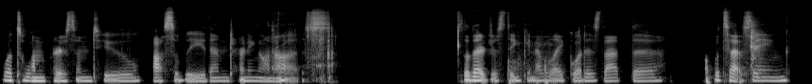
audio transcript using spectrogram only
what's one person to possibly them turning on us so they're just thinking of like what is that the what's that saying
